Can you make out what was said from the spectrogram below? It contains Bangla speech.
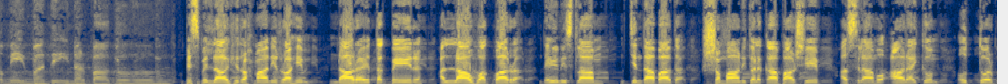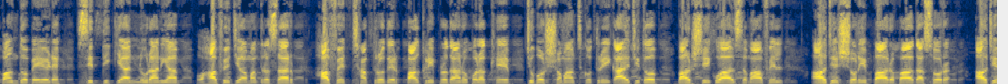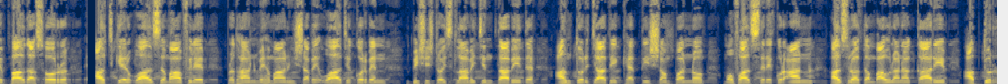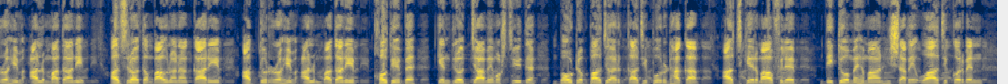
আমি মদিনার পাগল। বিসমিল্লাহ রহমান রহিম। নারায় তকবীর। আল্লাহ আকবর। দিন ইসলাম। জিন্দাবাদ। সম্মানিত এলাকাবাসী, আসসালাম আলাইকুম। উত্তর বান্দবেড়, সিদ্দিকিয়া, নুরানিয়া ও হাফিজিয়া মাদ্রাসার হাফেজ ছাত্রদের পাগড়ি প্রদান উপলক্ষে যুব সমাজ কর্তৃক আয়োজিত বার্ষিক ওয়াজ মাহফিল। আজ শনিবার বাদাসর আজ বাউদাসর আজকের ওয়াজ মাহফিলে প্রধান মেহমান হিসাবে ওয়াজ করবেন বিশিষ্ট ইসলামী চিন্তাবিদ, আন্তর্জাতিক খ্যাতি সম্পন্ন মুফাসসিরে কোরআন হজরত মাওলানা কারিব আব্দুর রহিম আল মাদানি হজরত মাওলানা কারিব আব্দুর রহিম আল মাদানি খতিব কেন্দ্রীয় জামে মসজিদ বৌট বাজার গাজীপুর, ঢাকা। আজকের মাহফিলে দ্বিতীয় মেহমান হিসাবে ওয়াজ করবেন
